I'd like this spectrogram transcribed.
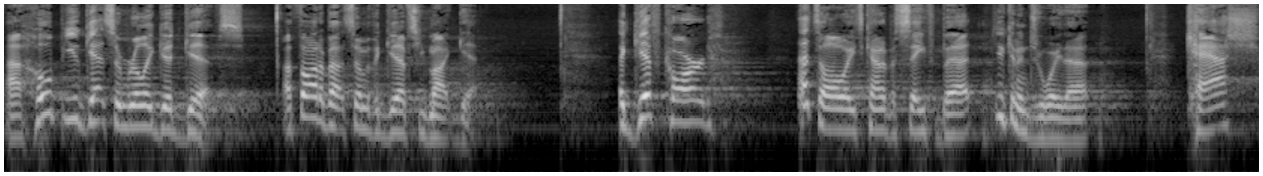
I hope you get some really good gifts. I thought about some of the gifts you might get. A gift card, that's always kind of a safe bet. You can enjoy that. Cash,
